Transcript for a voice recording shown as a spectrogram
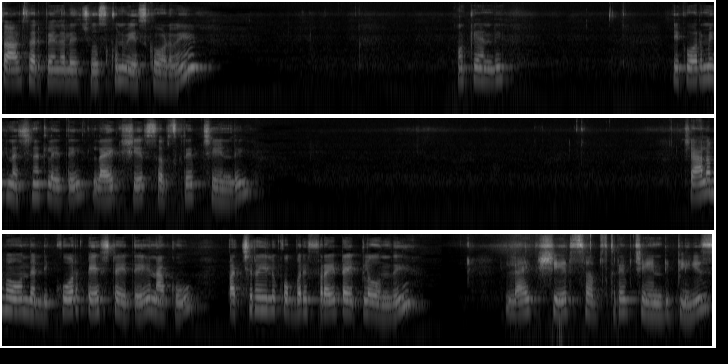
సాల్ట్ సరిపోయిందో లేదో చూసుకొని వేసుకోవడమే. ఓకే అండి. ఈ కూర మీకు నచ్చినట్లయితే లైక్ షేర్ సబ్స్క్రైబ్ చేయండి. చాలా బాగుందండి. కూర టేస్ట్ అయితే నాకు పచ్చిరొయ్యలు కొబ్బరి ఫ్రై టైప్లో ఉంది. లైక్ షేర్ సబ్స్క్రైబ్ చేయండి ప్లీజ్.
